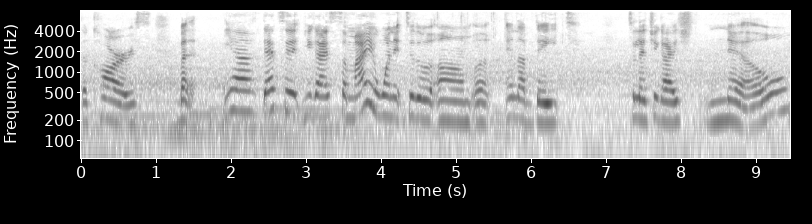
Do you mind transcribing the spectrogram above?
the cars. But yeah, that's it, you guys. Samaya wanted to do um uh, an update to let you guys know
